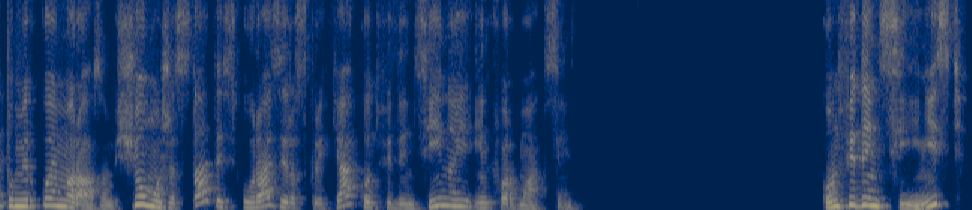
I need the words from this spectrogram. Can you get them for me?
поміркуємо разом, що може статись у разі розкриття конфіденційної інформації. Конфіденційність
